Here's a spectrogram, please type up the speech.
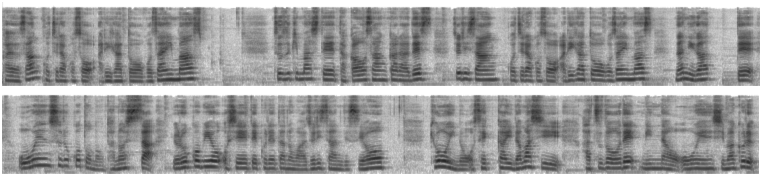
かよさんこちらこそありがとうございます。続きまして高尾さんからです。樹里さんこちらこそありがとうございます。何がって応援することの楽しさ喜びを教えてくれたのは樹里さんですよ。驚異のおせっかい魂発動でみんなを応援しまくる。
